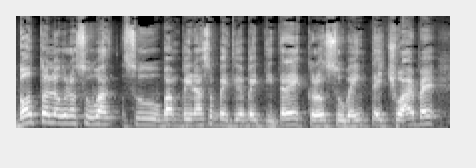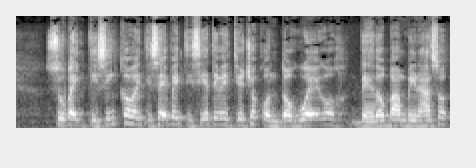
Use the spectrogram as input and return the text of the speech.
Boston logró su, su bambinazo 22-23, con su 20, Schwarber su 25, 26, 27 y 28 con dos juegos de dos bambinazos.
